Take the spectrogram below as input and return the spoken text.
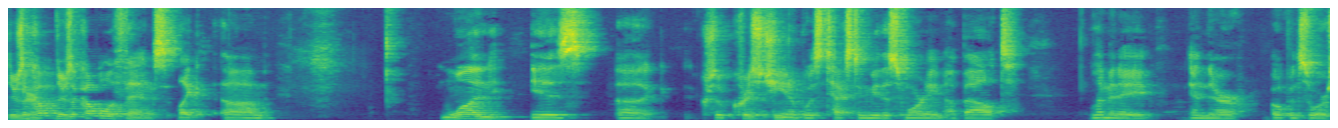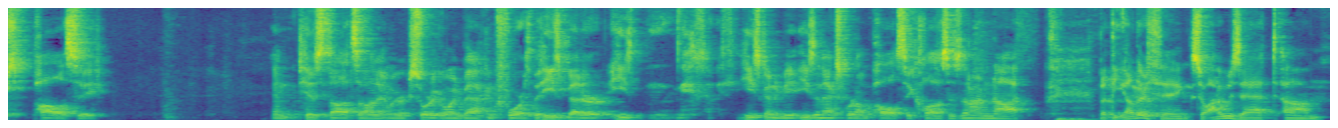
There's sure. a couple. There's a couple of things. Like um, one is uh, so Chris Cheatham was texting me this morning about Lemonade and their open source policy and his thoughts on it. We were sort of going back and forth, but he's better. He's he's going to be he's an expert on policy clauses, and I'm not. But the other thing, so I was at um,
